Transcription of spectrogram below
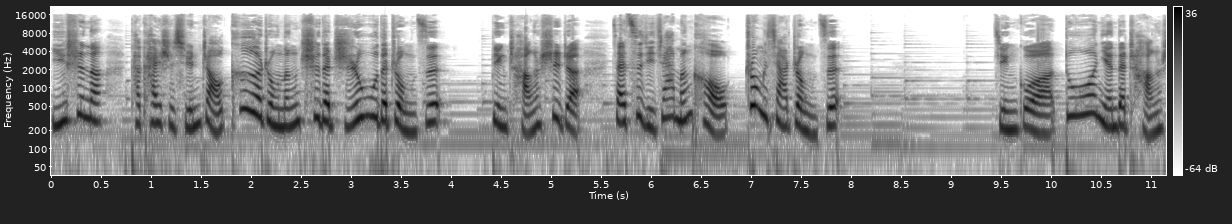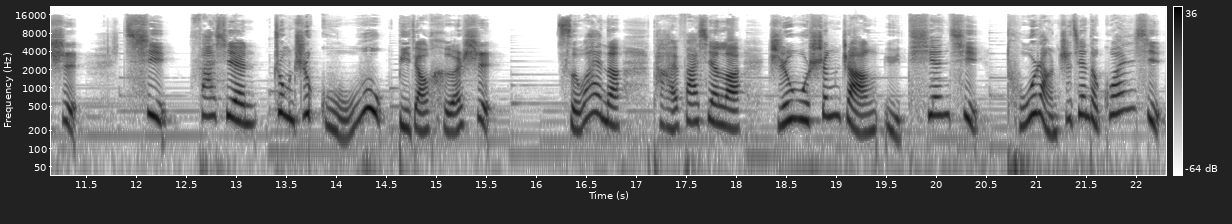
于是呢，他开始寻找各种能吃的植物的种子。并尝试着在自己家门口种下种子。经过多年的尝试，气发现种植谷物比较合适。此外呢，他还发现了植物生长与天气、土壤之间的关系，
